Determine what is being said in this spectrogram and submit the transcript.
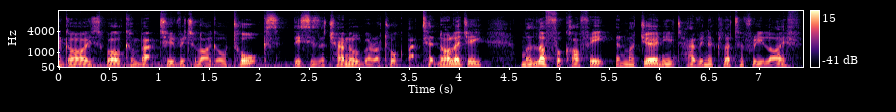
guys, welcome back to Vitiligo Talks. This is a channel where I talk about technology, my love for coffee and my journey to having a clutter-free life.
